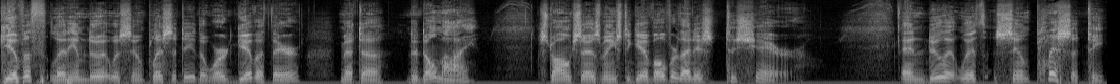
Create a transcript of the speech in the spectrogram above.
giveth, let him do it with simplicity. The word giveth there, meta didomai, Strong says means to give over, that is to share. And do it with simplicity.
